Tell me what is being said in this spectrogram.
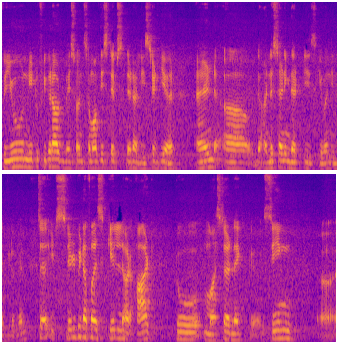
so you need to figure out based on some of the steps that are listed here and uh, the understanding that is given in the PWM. So it's a little bit of a skill or art to master like uh, seeing uh,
